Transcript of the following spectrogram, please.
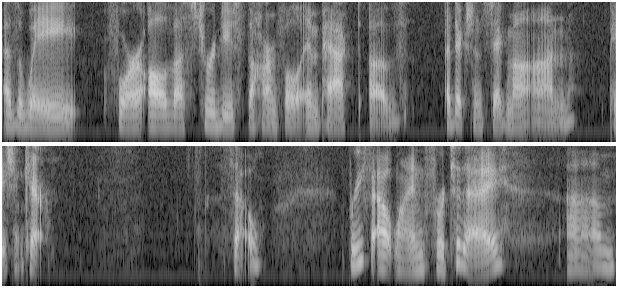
as a way for all of us to reduce the harmful impact of addiction stigma on patient care. So, brief outline for today. Um,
